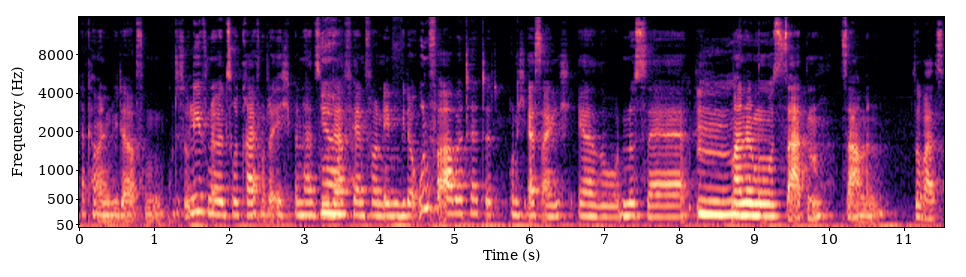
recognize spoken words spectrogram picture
Da kann man wieder auf ein gutes Olivenöl zurückgreifen oder ich bin halt so Ja. der Fan von eben wieder unverarbeitet und ich esse eigentlich eher so Nüsse, Mm. Mandelmus, Saaten, Samen, sowas.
